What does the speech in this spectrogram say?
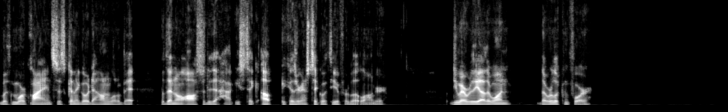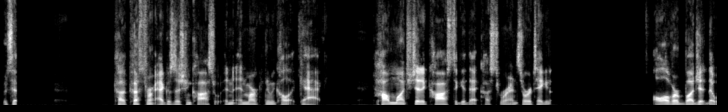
with more clients is going to go down a little bit but then I'll also do the hockey stick up because they're going to stick with you for a bit longer. Do you remember the other one that we're looking for? What's that? Customer acquisition cost. In, in marketing, we call it CAC. How much did it cost to get that customer in? So we're taking all of our budget that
